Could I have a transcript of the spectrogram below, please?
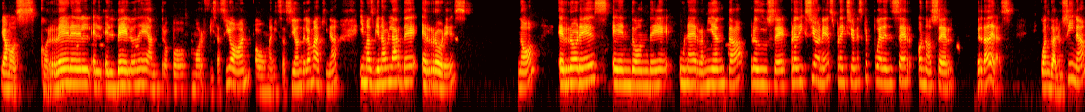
digamos, correr el, el, velo de antropomorfización o humanización de la máquina y más bien hablar de errores, ¿no? Errores en donde una herramienta produce predicciones, predicciones que pueden ser o no ser verdaderas. Cuando alucina,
